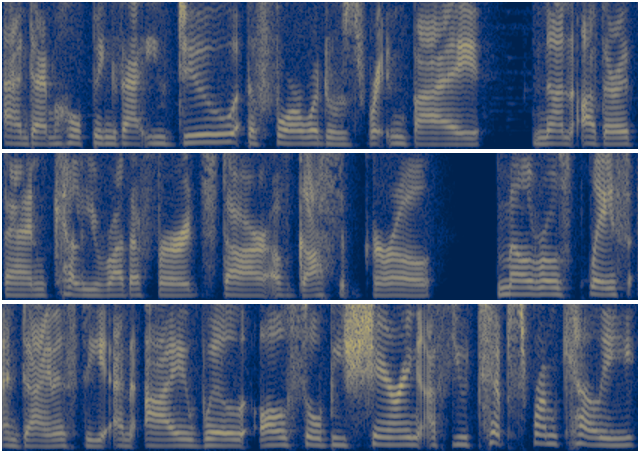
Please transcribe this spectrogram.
And I'm hoping that you do. The foreword was written by none other than Kelly Rutherford, star of Gossip Girl. Melrose Place and Dynasty. And I will also be sharing a few tips from Kelly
